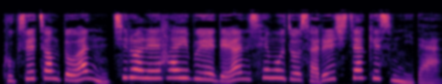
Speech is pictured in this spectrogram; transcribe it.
국세청 또한 7월에 하이브에 대한 세무조사를 시작했습니다.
